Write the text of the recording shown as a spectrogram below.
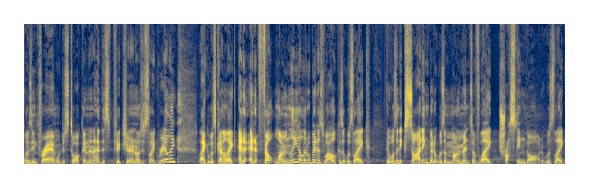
I was in prayer and we are just talking, and I had this picture, and I was just like, really? Like, it was kind of like, and it, and it felt lonely a little bit as well, because it was like, it wasn't exciting, but it was a moment of like trusting God. It was like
